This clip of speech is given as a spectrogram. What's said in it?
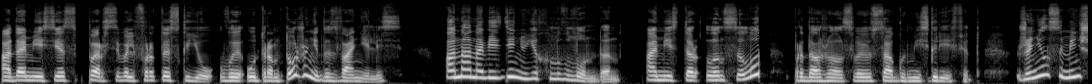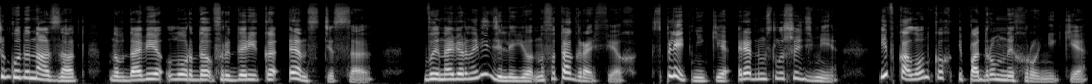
А до миссис Персиваль Фортескью вы утром тоже не дозвонились? Она на весь день уехала в Лондон, а мистер Ланселот продолжала свою сагу мисс Гриффит, женился меньше года назад на вдове лорда Фредерика Энстиса. Вы, наверное, видели ее на фотографиях, в сплетнике, рядом с лошадьми, и в колонках и подробной хронике.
